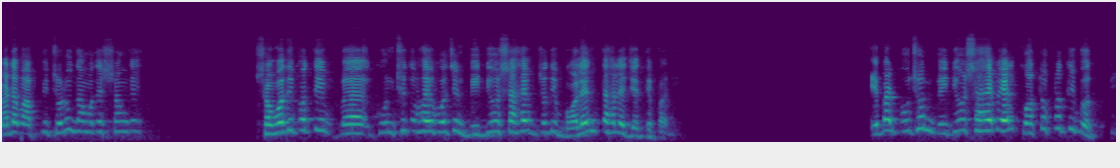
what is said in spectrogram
ম্যাডাম, আপনি চলুন আমাদের সঙ্গে। সভাধিপতি কুণ্ঠিত ভাবে বলছেন, বিডিও সাহেব যদি বলেন তাহলে যেতে পারি। এবার বুঝুন বিডিও সাহেবের কত প্রতিপত্তি।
